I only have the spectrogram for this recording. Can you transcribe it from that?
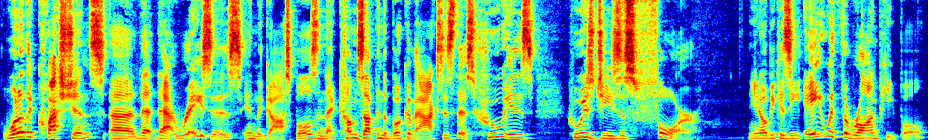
one of the questions uh, that that raises in the Gospels and that comes up in the book of Acts is this: Who is who is Jesus for? You know, because he ate with the wrong people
